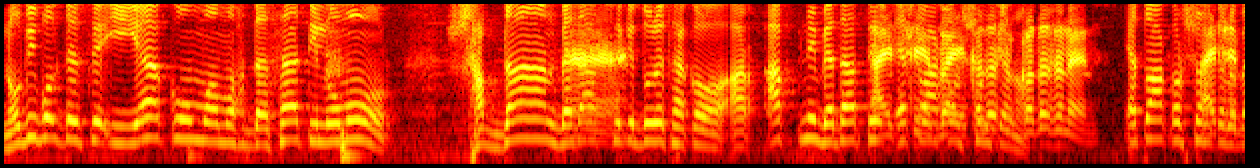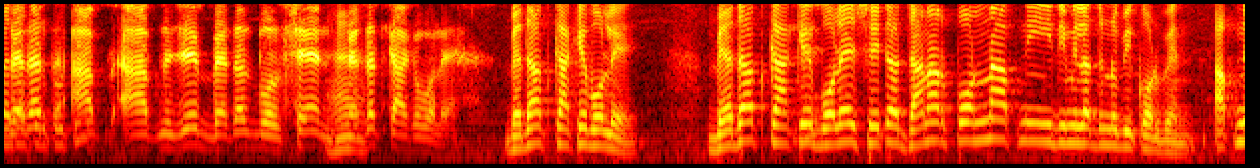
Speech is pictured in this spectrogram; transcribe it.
নবী বলতেছে ইয়াকুম ওয়া মুহদাসাতিল উমুর। সাবধান বেদাত হ্যাঁ। থেকে দূরে থাকো। আর আপনি বেদাতে এত আচ্ছা আকর্ষণ কথা কেন? কথা শুনেন। এত আকর্ষণ কেন বেদাতের প্রতি? আপ- আপনি যে বেদাত বলছেন হ্যাঁ। বেদাত কাকে বলে? বেদাত কাকে বলে? বেদাত কাকে বলে সেটা জানার পর না আপনি ঈদ মিলাদুন নবী করবেন? আপনি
